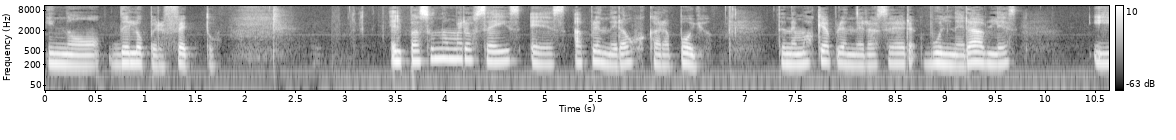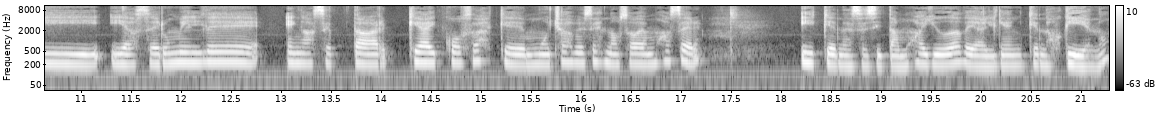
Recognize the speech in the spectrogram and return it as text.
y no de lo perfecto. El paso número 6 es aprender a buscar apoyo. Tenemos que aprender a ser vulnerables y, y a ser humilde en aceptar que hay cosas que muchas veces no sabemos hacer y que necesitamos ayuda de alguien que nos guíe, ¿no?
